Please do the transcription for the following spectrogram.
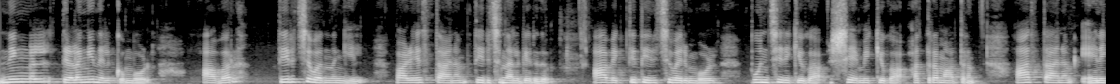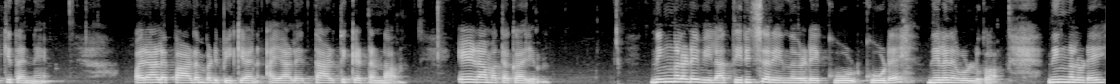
നിങ്ങൾ തിളങ്ങി നിൽക്കുമ്പോൾ അവർ തിരിച്ചു വന്നെങ്കിൽ പഴയ സ്ഥാനം തിരിച്ചു നൽകരുത്. ആ വ്യക്തി തിരിച്ചു വരുമ്പോൾ പുഞ്ചിരിക്കുക ക്ഷമിക്കുക അത്രമാത്രം. ആ സ്ഥാനം എനിക്ക് തന്നെ. ഒരാളെ പാഠം പഠിപ്പിക്കാൻ അയാളെ താഴ്ത്തിക്കെട്ടണ്ട. ഏഴാമത്തെ കാര്യം നിങ്ങളുടെ വില തിരിച്ചറിയുന്നവരുടെ കൂടെ നിലനിൽക്കുക നിങ്ങളുടെ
